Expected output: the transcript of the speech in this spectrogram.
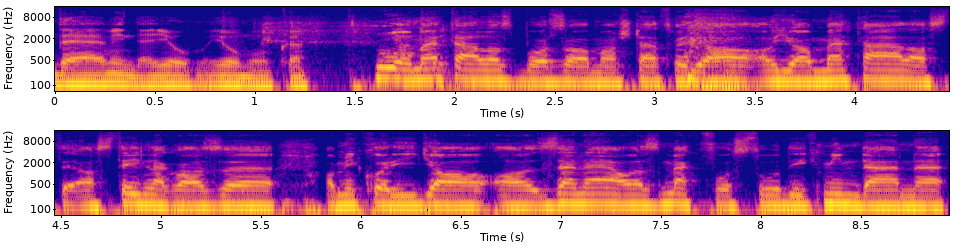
de minden jó, jó munka. Jó, a metal az borzalmas, tehát hogy a, hogy a metal az, az tényleg az, amikor így a, a zene az megfosztódik minden,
